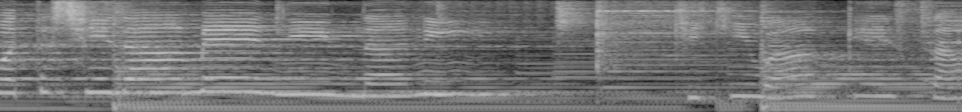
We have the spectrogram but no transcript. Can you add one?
ら私ダメになり聞き分けさ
